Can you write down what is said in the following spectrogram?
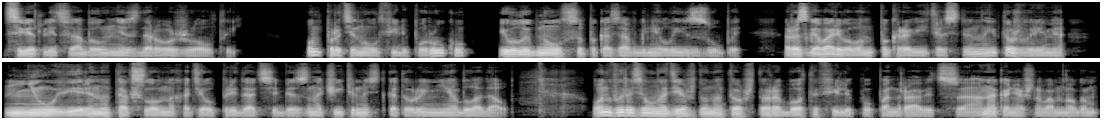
Цвет лица был нездорово желтый. Он протянул Филиппу руку и улыбнулся, показав гнилые зубы. Разговаривал он покровительственно и в то же время неуверенно, так словно хотел придать себе значительность, которой не обладал. Он выразил надежду на то, что работа Филиппу понравится. Она, конечно, во многом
